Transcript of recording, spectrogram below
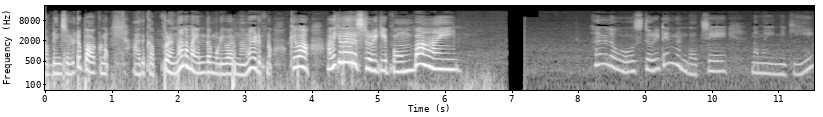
அப்படின்னு சொல்லிட்டு பார்க்கணும். அதுக்கப்புறம் தான் நம்ம எந்த முடிவாக இருந்தாலும் எடுக்கணும். ஓகேவா? அன்றைக்கி வேறு ஸ்டோரி கேட்போம். பாய் ஹலோ ஸ்டோரி டைம் வந்தாச்சே. நம்ம இன்னைக்கு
